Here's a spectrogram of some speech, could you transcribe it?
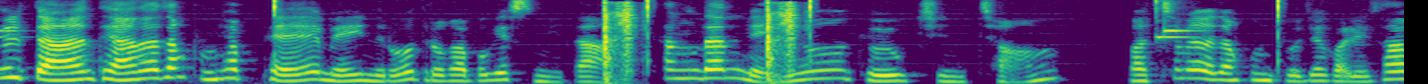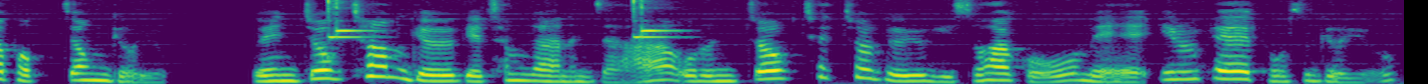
일단 대한화장품협회 메인으로 들어가 보겠습니다. 상단 메뉴 교육 신청, 맞춤의 화장품 조제관리사 법정 교육, 왼쪽 처음 교육에 참가하는 자, 오른쪽 최초 교육 이수하고 매 1회 보수 교육,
